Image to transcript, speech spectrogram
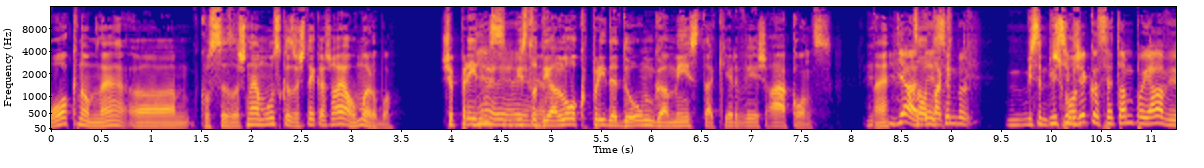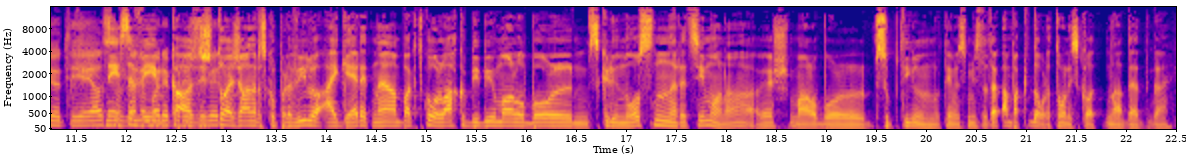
Walknom, ne, uh, ko se začne muska, zaštekaš, a ja, umrl bo. Še preden Ja, ja, ja, ja, v bistvu ja. ja. dialog pride do unga mesta, kjer veš, a konc. Ne? Ja, Samo ne, tak- sem, Mislim, mislim, škod- že ko se tam pojavijo, ti je jasno, Ne, se vem, kao, preživeti. to je žanrsko pravilo, I get it, ne, ampak tako lahko bi bil malo bolj skrivnosten, recimo, no, veš, malo bolj subtilen v tem smislu. Tak, ampak dobro, Tony Scott, not that guy.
